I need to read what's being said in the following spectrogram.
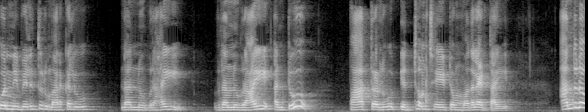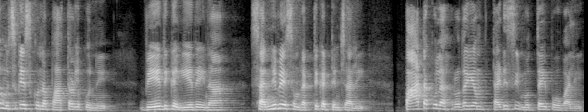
కొన్ని వెలుతురు మరకలు నన్ను వ్రాయి నన్ను వ్రాయి అంటూ పాత్రలు యుద్ధం చేయటం మొదలెడతాయి. అందులో ముసుగేసుకున్న పాత్రలు కొన్ని. వేదిక ఏదైనా సన్నివేశం రక్తి కట్టించాలి. పాఠకుల హృదయం తడిసి ముద్దైపోవాలి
